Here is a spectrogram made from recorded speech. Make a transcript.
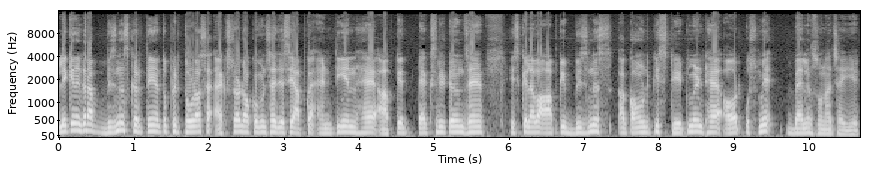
लेकिन अगर आप बिज़नेस करते हैं तो फिर थोड़ा सा एक्स्ट्रा डॉक्यूमेंट्स है, जैसे आपका एन है, आपके टैक्स रिटर्न्स हैं। इसके अलावा आपकी बिज़नेस अकाउंट की स्टेटमेंट है और उसमें बैलेंस होना चाहिए।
